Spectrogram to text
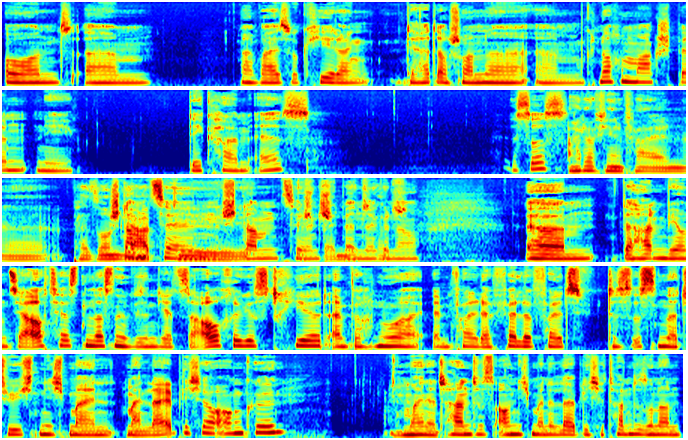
Und ähm, man weiß, okay, dann, der hat auch schon eine ähm, Knochenmarkspende, nee, DKMS. Ist das? Hat auf jeden Fall eine Person Stammzellen, gehabt, die Stammzellenspende, genau. Ähm, da haben wir uns ja auch testen lassen. Wir sind jetzt da auch registriert. Einfach nur im Fall der Fälle, falls das ist natürlich nicht mein, mein leiblicher Onkel. Meine Tante ist auch nicht meine leibliche Tante, sondern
